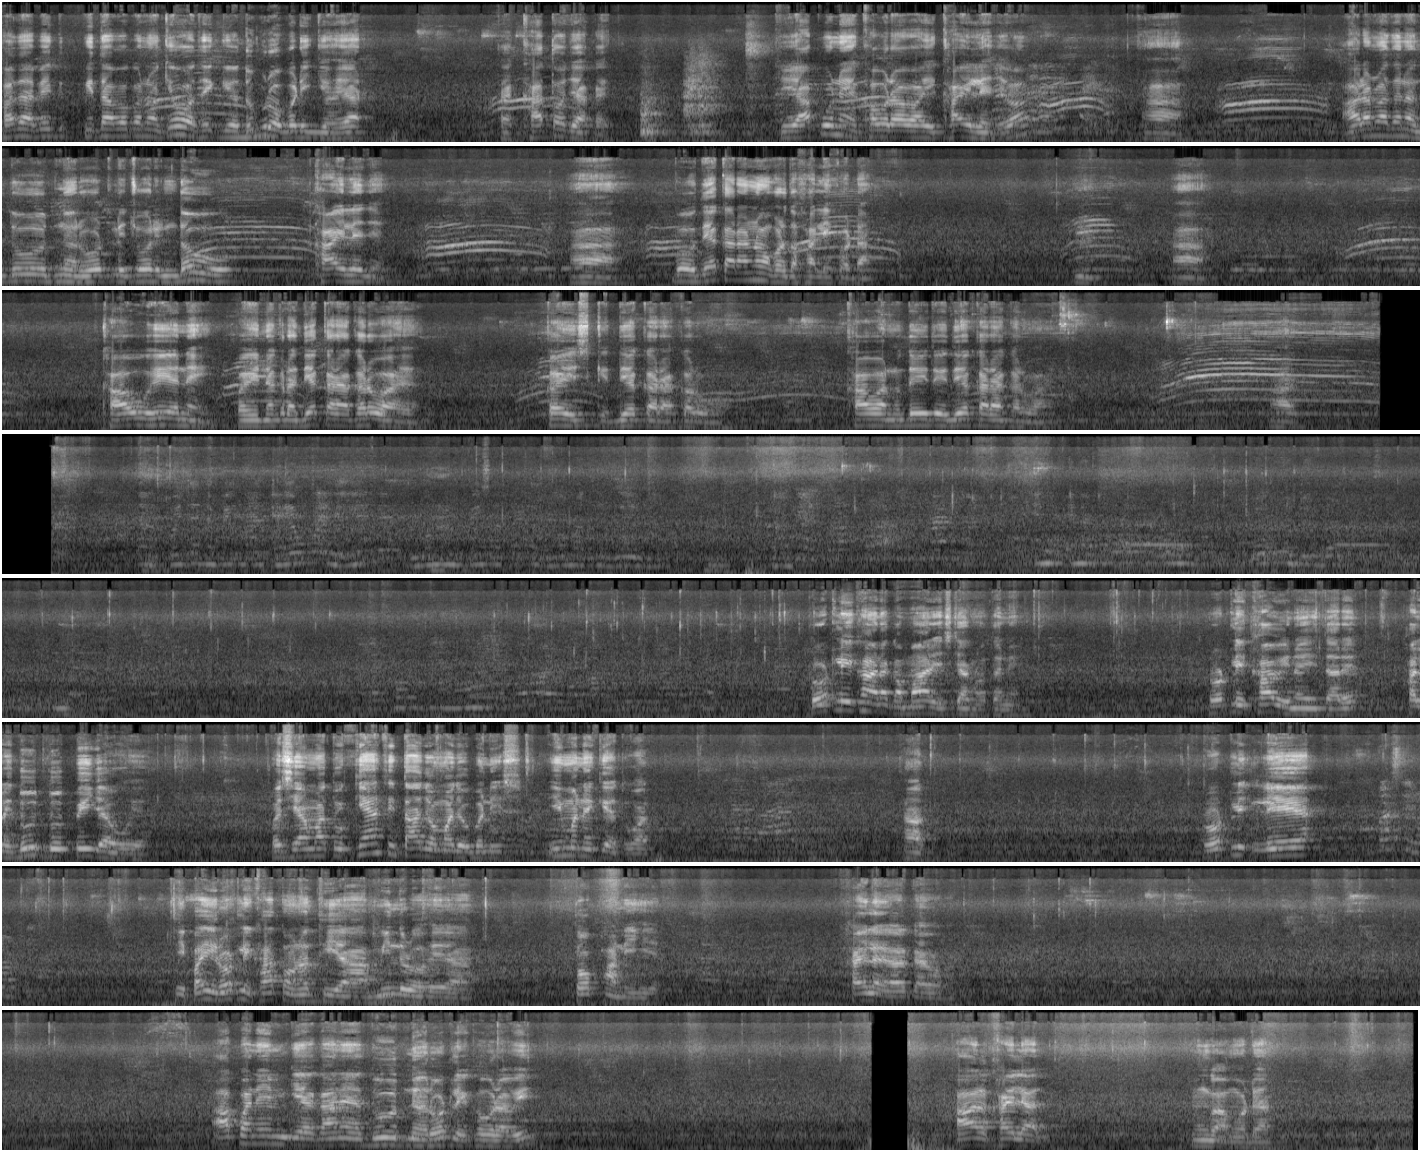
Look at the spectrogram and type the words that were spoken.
ખાધા પીધા વગરનો કેવો થઈ ગયો? દુબરો પડી ગયો યાર. કાંઈ ખાતો જા કંઈ. જે આપું ને ખવડાવવા એ ખાઈ લેજે, હો. આરામમાં તને દૂધ ને રોટલી ચોરીને દઉં, ખાઈ લેજે. હા. બહુ દેકારા ન કરતો ખાલી ખોટા. હા. ખાવું હે નહીં, પછી નકરા દેકારા કરવા હે. કહીશ કે દેકારા કરવો. ખાવાનું દઈ તો દેકારા કરવા હે. હા. પોતાને બે રૂપિયા લેવું હોય ને મમ્મી પૈસા કાઢે એમાંથી લઈ એના- એના રોટલી ખા ને કે મારીશ ક્યાંકનો તને? રોટલી ખાવી નહીં તારે. ખાલી દૂધ દૂધ પી જવું એ પછી આમાં તું ક્યાંથી તાજો માજો બનીશ? એ મને કહે તું હાલ. હાલ. રોટલી લે. એ ભાઈ રોટલી ખાતો નથી આ મીંદડો છે આ તોફાની છે. ખાઈ લે વખત આપણને એમ કે આને દૂધ ને રોટલી ખવડાવી. હાલ ખાઈ લાલ ઊંઘા મોઢા.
